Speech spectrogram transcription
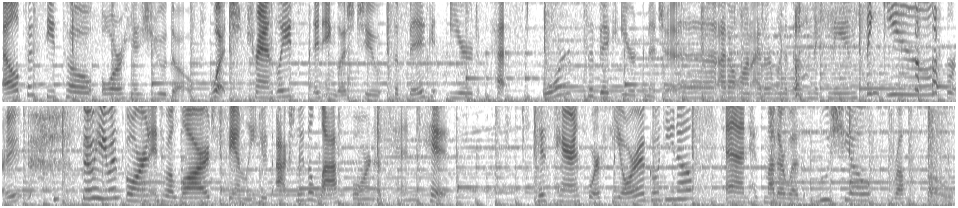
El Petiso Orejudo, which translates in English to the big eared pest or the big eared midget. Uh, I don't want either one of those nicknames. Thank you. right? So, he was born into a large family. He was actually the last born of 10 kids. His parents were Fiore Godino and his mother was Lucía Ruffo.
